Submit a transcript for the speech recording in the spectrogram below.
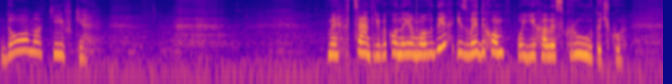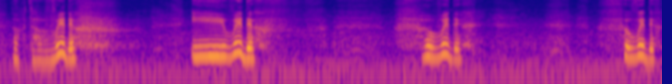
до маківки. Ми в центрі виконуємо вдих і з видихом поїхали скруточку. Тобто видих і видих. Видих. Видих.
